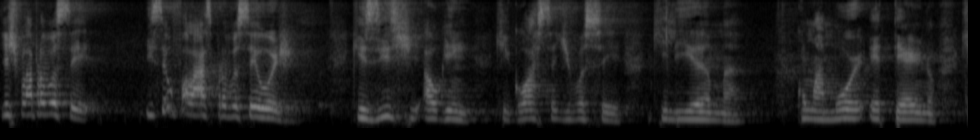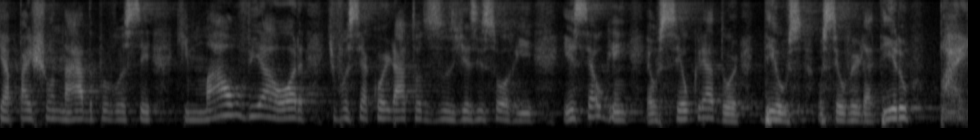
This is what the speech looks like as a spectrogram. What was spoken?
Deixa eu falar para você. E se eu falasse para você hoje que existe alguém que gosta de você, que lhe ama, com amor eterno, que é apaixonado por você, que mal vê a hora de você acordar todos os dias e sorrir. Esse alguém é o seu Criador, Deus, o seu verdadeiro Pai.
